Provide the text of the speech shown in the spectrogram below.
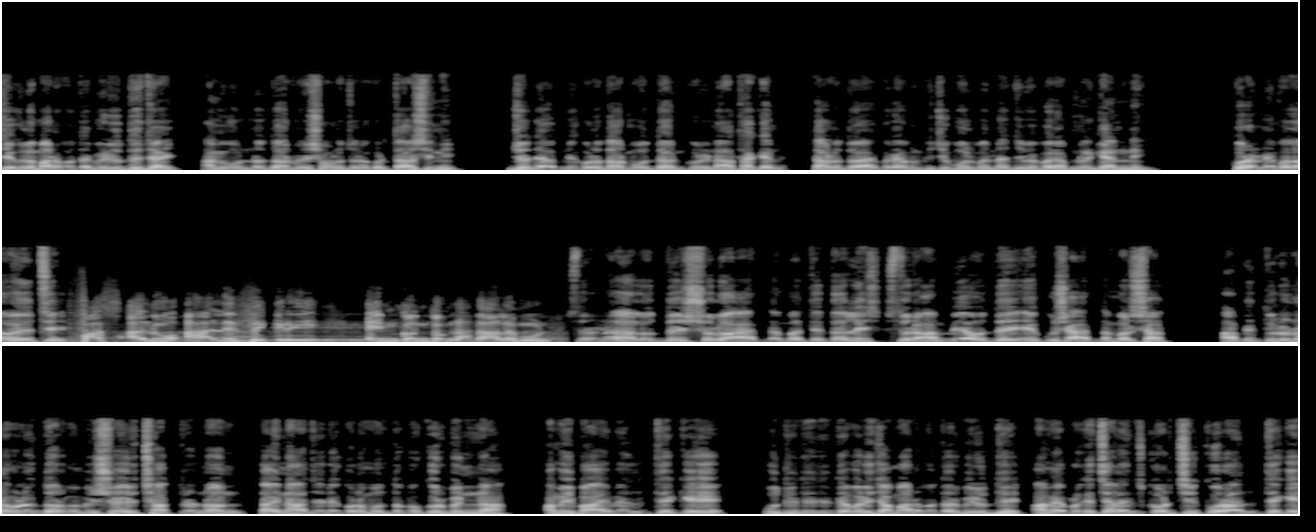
যেগুলো মানবতার বিরুদ্ধে যায়। আমি অন্য ধর্মের সমালোচনা করতে আসিনি। যদি আপনি কোনো ধর্ম অধ্যয়ন করে না থাকেন তাহলে দয়া করে এমন কিছু বলবেন না যে ব্যাপারে আপনার জ্ঞান নেই। কোরআনে বলা হয়েছে ফাসআলু আহলে যিকরি ইন কুনতুম লা তা'লামুন সূরা নাহাল অধ্যায় 16 আয়াত নম্বর 43 সূরা অধ্যায় 21 আয়াত নম্বর 7 আপনি তুলনামূলক ধর্ম বিষয়ের ছাত্র নন তাই না জেনে কোনো মন্তব্য করবেন না। আমি বাইবেল থেকে উদ্ধৃতি দিতে পারি যা মানবতার বিরুদ্ধে। আমি আপনাকে চ্যালেঞ্জ করছি কোরআন থেকে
